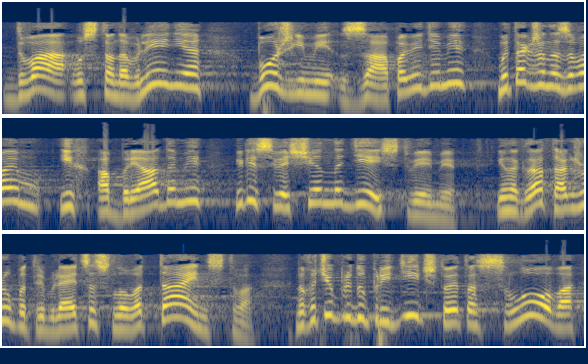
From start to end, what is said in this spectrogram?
два установления Божьими заповедями, мы также называем их обрядами или священнодействиями. Иногда также употребляется слово «таинство». Но хочу предупредить, что это слово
